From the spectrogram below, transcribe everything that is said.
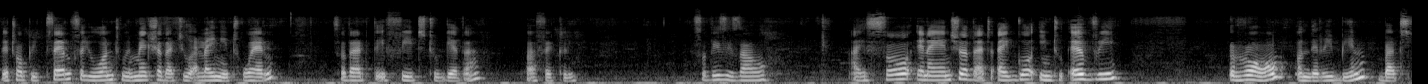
the top itself so you want to make sure that you align it well so that they fit together perfectly. So this is how I sew and I ensure that I go into every row on the ribbon but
